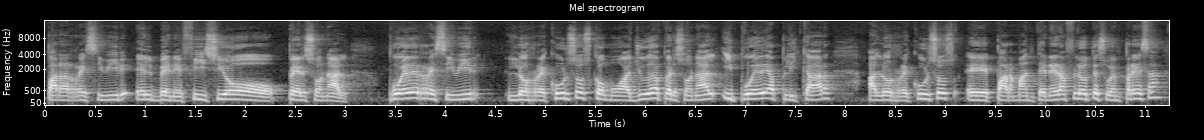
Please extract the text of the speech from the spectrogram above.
para recibir el beneficio personal. Puede recibir los recursos como ayuda personal y puede aplicar a los recursos eh, para mantener a flote su empresa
